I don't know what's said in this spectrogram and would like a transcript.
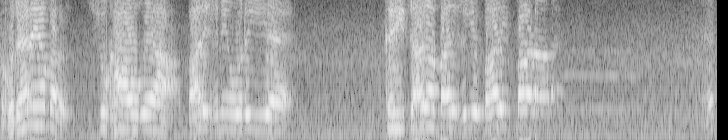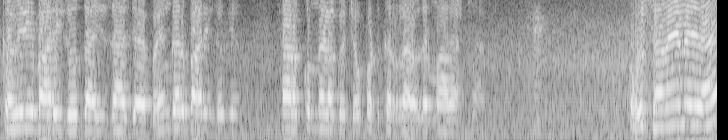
होता नहीं पर सूखा हो गया, बारिश नहीं हो रही है। कहीं ज़्यादा बारिश हो गई बारिश बाढ़ आ रहा है। कभी नहीं बारिश होता है इस साल भयंकर बारिश हो गया। सारा कुंभ मेला को चौपट कर रहा है उधर महाराष्ट्र। उस समय में जो है,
